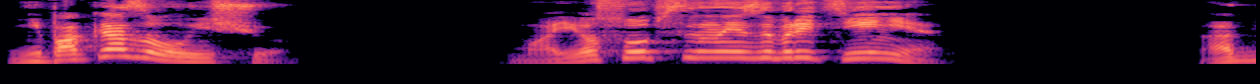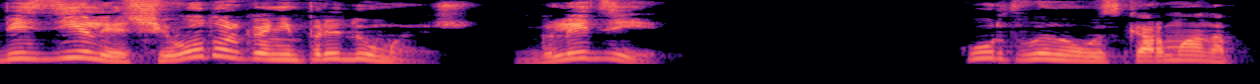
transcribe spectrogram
Не показывал еще? Мое собственное изобретение. От безделья чего только не придумаешь. Гляди. Курт вынул из кармана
